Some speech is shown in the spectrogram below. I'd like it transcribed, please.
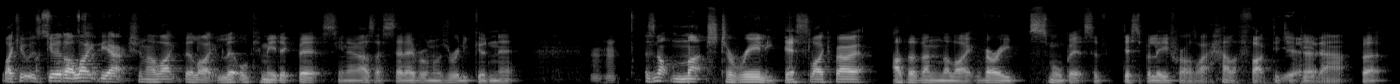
Like it was good. I like the action. I like the like little comedic bits. You know, as I said, everyone was really good in it. Mhm. There's not much to really dislike about it, other than the like very small bits of disbelief where I was like, "How the fuck did you Yeah. do that?" But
